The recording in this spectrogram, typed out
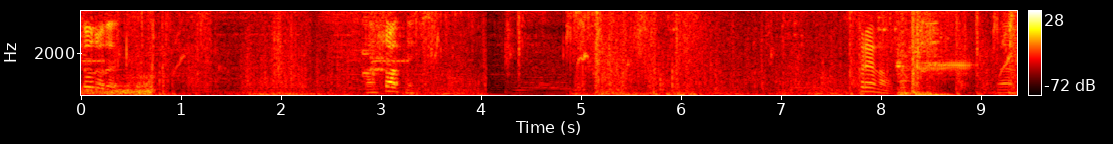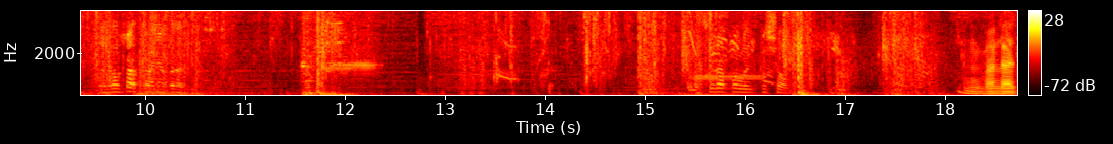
тут один. Ваншотний. Спринув. Е, Це ваншотний Ваня. Сюди пішов. Блять,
